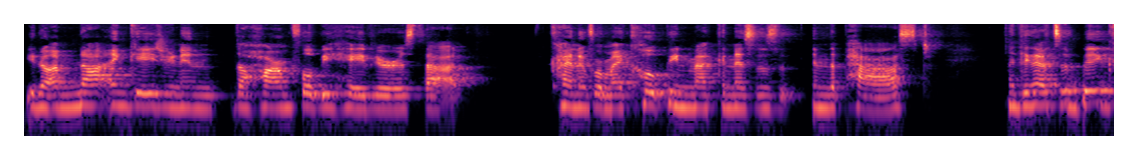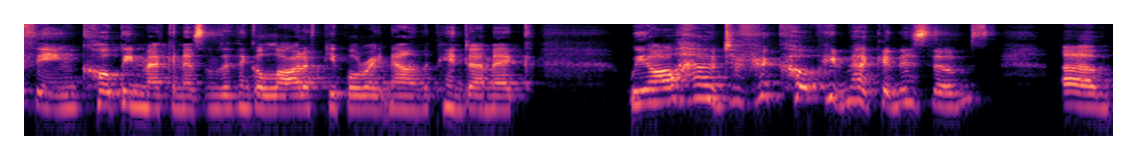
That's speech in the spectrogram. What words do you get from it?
You know, I'm not engaging in the harmful behaviors that kind of were my coping mechanisms in the past. I think that's a big thing coping mechanisms. I think a lot of people right now in the pandemic, we all have different coping mechanisms. Um,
